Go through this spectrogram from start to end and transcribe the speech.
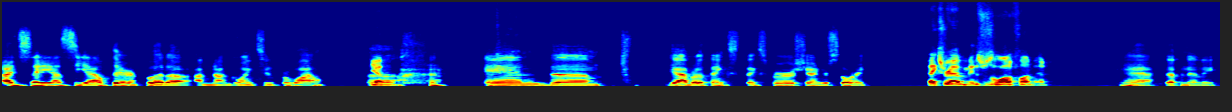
I'd say I'll see you out there, but uh, I'm not going to for a while. Yeah. Uh, and um, yeah, bro, thanks. Thanks for sharing your story. thanks for having me this was a lot of fun man Yeah, definitely.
